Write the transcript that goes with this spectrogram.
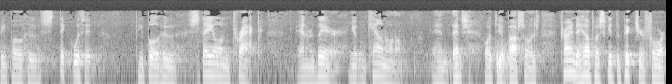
people who stick with it, people who stay on track and are there. You can count on them. And that's what the apostle is trying to help us get the picture for.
